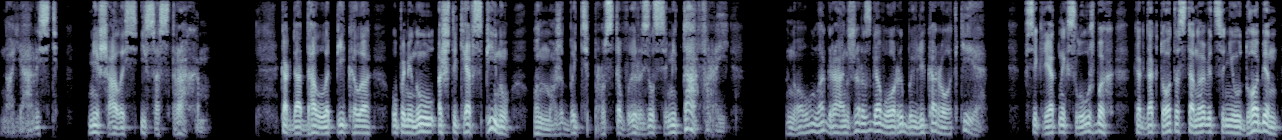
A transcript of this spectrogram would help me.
Но ярость мешалась и со страхом. Когда Далла Пикколо упомянул о штыке в спину, он, может быть, просто выразился метафорой. Но у Лагранжа разговоры были короткие. В секретных службах, когда кто-то становится неудобен,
